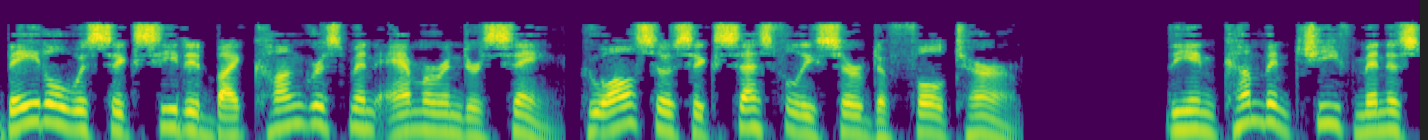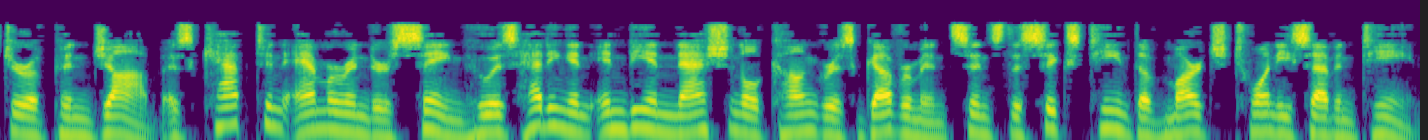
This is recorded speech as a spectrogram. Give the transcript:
Badal was succeeded by Congressman Amarinder Singh, who also successfully served a full term. The incumbent Chief Minister of Punjab is Captain Amarinder Singh who is heading an Indian National Congress government since 16 March 2017.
